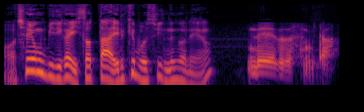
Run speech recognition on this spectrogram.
어, 채용 비리가 있었다 이렇게 볼 수 있는 거네요. 네, 그렇습니다.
